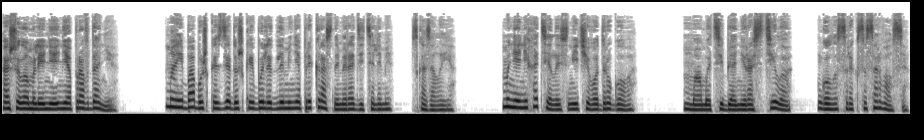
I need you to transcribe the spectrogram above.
Ошеломление не оправдание. «Мои бабушка с дедушкой были для меня прекрасными родителями», — сказала я. Мне не хотелось ничего другого. «Мама тебя не растила?» — голос Рекса сорвался.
